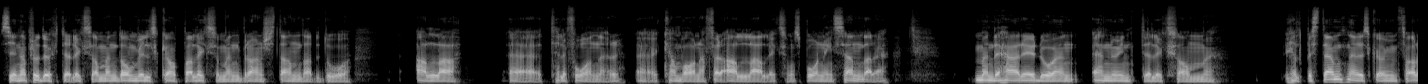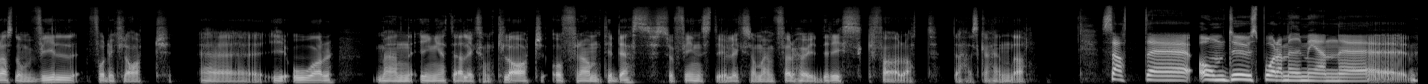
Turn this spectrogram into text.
sina produkter. Liksom. Men de vill skapa liksom en branschstandard då alla eh, telefoner eh, kan varna för alla liksom, spårningssändare. Men det här är då en, ännu inte liksom helt bestämt när det ska införas. De vill få det klart eh, i år men inget är liksom klart och fram till dess så finns det ju liksom en förhöjd risk för att det här ska hända. Så att eh, om du spårar mig med en eh,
